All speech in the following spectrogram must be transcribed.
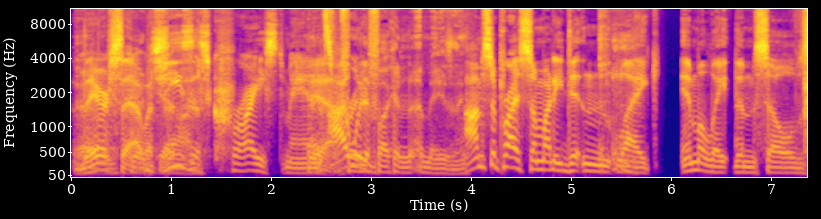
their Oh, set good with God. Jesus Christ, man! Yeah. It's I would pretty have. fucking amazing. I'm surprised somebody didn't like immolate themselves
